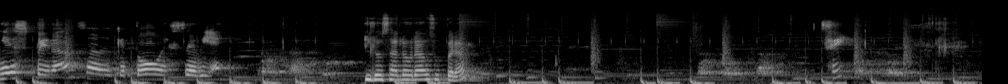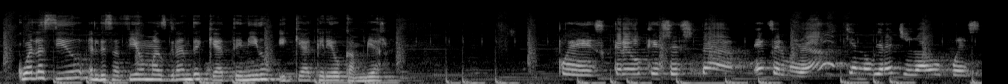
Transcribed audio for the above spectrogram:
y esperanza de que todo esté bien. ¿Y los ha logrado superar? Sí. ¿Cuál ha sido el desafío más grande que ha tenido y que ha querido cambiar? Pues creo que es esta enfermedad que no hubiera llegado pues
